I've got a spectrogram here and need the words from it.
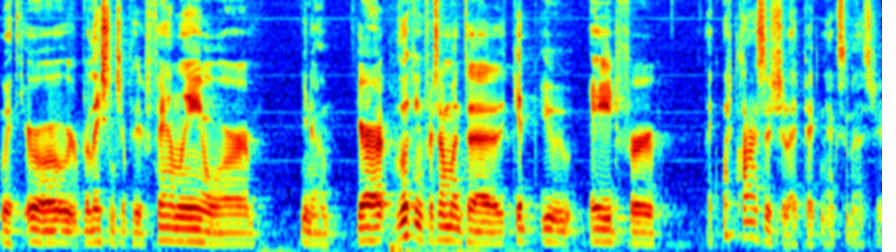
with your relationship with your family, or you know, you're looking for someone to get you aid for, like, what classes should I pick next semester?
